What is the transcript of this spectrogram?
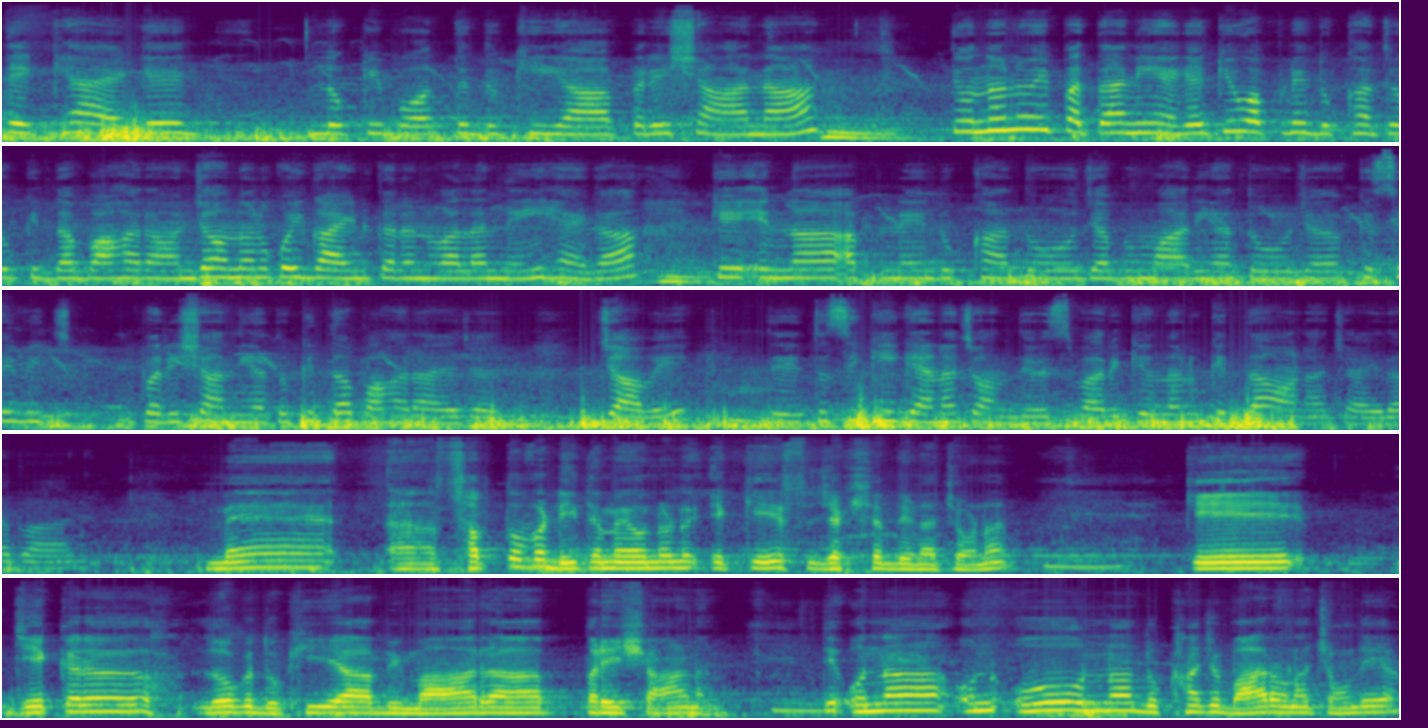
ਦੇਖਿਆ ਹੈ ਕਿ ਲੋਕੀ ਬਹੁਤ ਦੁਖੀ ਆ ਪਰੇਸ਼ਾਨ ਆ। ਤੇ ਉਹਨਾਂ ਨੂੰ ਇਹ ਪਤਾ ਨਹੀਂ ਹੈਗਾ ਕਿ ਉਹ ਆਪਣੇ ਦੁੱਖਾਂ ਤੋਂ ਕਿੱਦਾਂ ਬਾਹਰ ਆਉਣ ਜਾਂ ਉਹਨਾਂ ਨੂੰ ਕੋਈ ਗਾਈਡ ਕਰਨ ਵਾਲਾ ਨਹੀਂ ਹੈਗਾ ਕਿ ਇਹਨਾਂ ਆਪਣੇ ਦੁੱਖਾਂ ਤੋਂ ਜਾਂ ਬਿਮਾਰੀਆਂ ਤੋਂ ਜਾਂ ਕਿਸੇ ਵੀ ਪਰੇਸ਼ਾਨੀਆਂ ਤੋਂ ਕਿੱਦਾਂ ਬਾਹਰ ਆਇਆ ਜਾ- ਜਾਵੇ। ਤੇ ਤੁਸੀਂ ਕੀ ਕਹਿਣਾ ਚਾਹੁੰਦੇ ਹੋ ਇਸ ਬਾਰੇ ਕਿ ਉਹਨਾਂ ਨੂੰ ਕਿੱਦਾਂ ਆਉਣਾ ਚਾਹੀਦਾ ਬਾਹਰ? ਮੈਂ ਸਭ ਤੋਂ ਵੱਡੀ ਤੇ ਮੈਂ ਉਹਨਾਂ ਨੂੰ ਇੱਕ ਇਹ ਸੁਜੈਕਸ਼ਨ ਦੇਣਾ ਚਾਹਣਾ ਕਿ ਜੇਕਰ ਲੋਕ ਦੁਖੀ ਆ ਬਿਮਾਰ ਆ ਪਰੇਸ਼ਾਨ ਆ ਤੇ ਉਹਨਾਂ ਉਨ- ਉਹ ਉਹਨਾਂ ਦੁੱਖਾਂ ਚੋਂ ਬਾਹਰ ਆਉਣਾ ਚਾਹੁੰਦੇ ਆ।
